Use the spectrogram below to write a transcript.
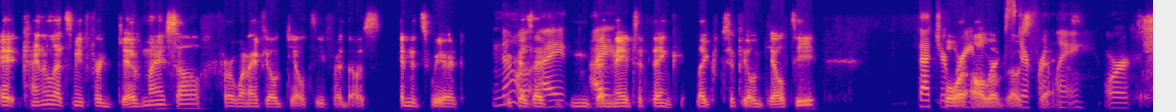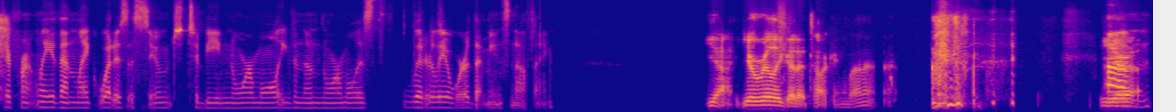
it kind of lets me forgive myself for when I feel guilty for those. And it's weird no because I've I, been I made to think like to feel guilty. that your brain all of works differently things. or differently than like what is assumed to be normal even though normal is literally a word that means nothing Yeah, you're really good at talking about it. you're um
